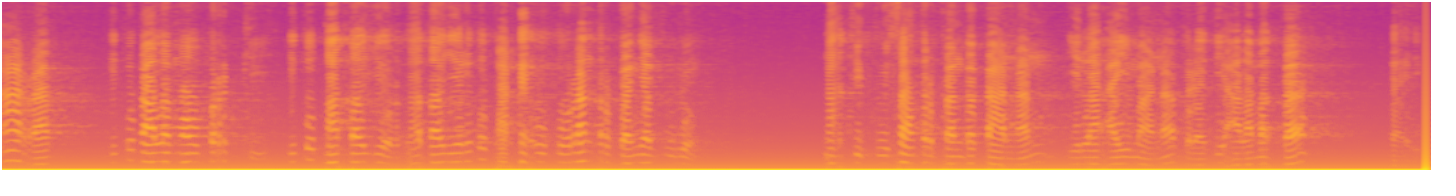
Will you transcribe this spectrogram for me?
Arab itu kalau mau pergi itu tatoyur. Tatoyur itu pakai ukuran terbangnya burung. Nah digusah terbang ke kanan ila aimana berarti alamat baik.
